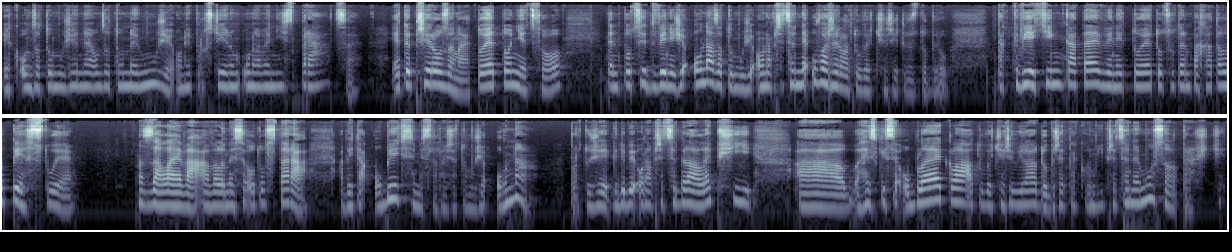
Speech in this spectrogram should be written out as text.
jak on za to může, ne, on za to nemůže, on je prostě jenom unavený z práce. Je to přirozené, to je to něco, ten pocit viny, že ona za to může, ona přece neuvařila tu večeři dost dobrou. Ta květinka té viny, to je to, co ten pachatel pěstuje zalévá a velmi se o to stará, aby ta oběť si myslela, že to může ona. Protože kdyby ona přece byla lepší a hezky se oblékla a tu večeři udělala dobře, tak on by přece nemusel praštit.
